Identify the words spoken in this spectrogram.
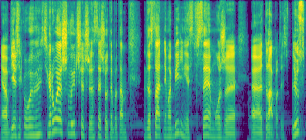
е, б'єш якогось героя швидше, через те, що у тебе там недостатня мобільність, все може е, трапитись. Плюс.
